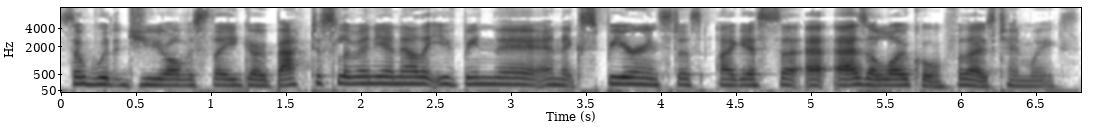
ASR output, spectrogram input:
So, would you obviously go back to Slovenia now that you've been there and experienced, as I guess, uh, as a local for those ten weeks?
